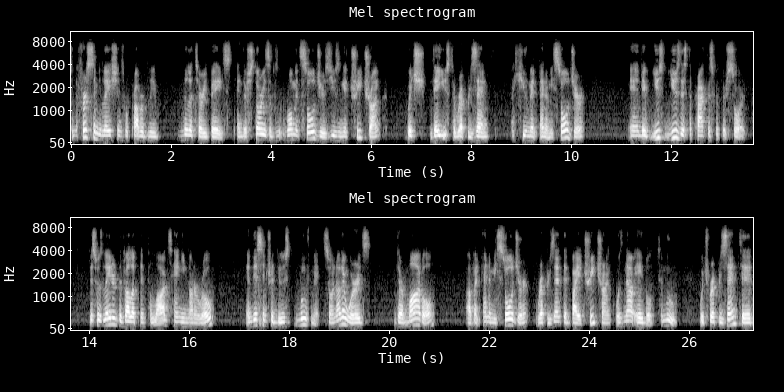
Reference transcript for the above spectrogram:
So the first simulations were probably military based, and they're stories of Roman soldiers using a tree trunk, which they used to represent a human enemy soldier, and they used, used this to practice with their sword. This was later developed into logs hanging on a rope, and this introduced movement. So in other words, their model of an enemy soldier represented by a tree trunk was now able to move, which represented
